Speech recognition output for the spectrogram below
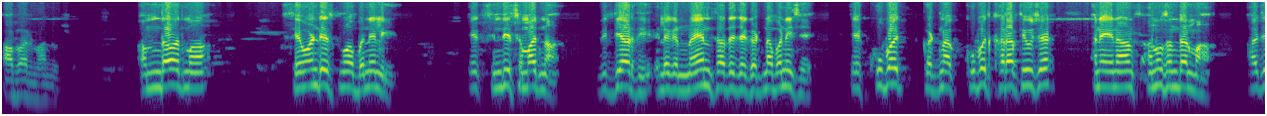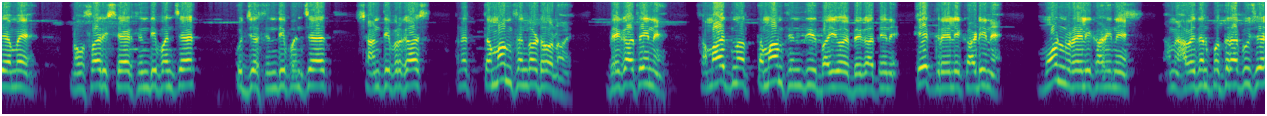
આભાર માનું છું. અમદાવાદમાં સેવન ડે સ્કૂલમાં બનેલી એક સિંધી સમાજના વિદ્યાર્થી એટલે કે નયન સાથે જે ઘટના બની છે, એ ખૂબ જ ઘટના ખૂબ જ ખરાબ થયું છે અને એના અનુસંધાનમાં આજે અમે નવસારી શહેર સિંધી પંચાયત ઉજ્જૈન સિંધી પંચાયત, શાંતિ પ્રકાશ અને તમામ સંગઠનોએ ભેગા થઈને સમાજના તમામ સિંધી ભાઈઓએ ભેગા થઈને એક રેલી કાઢીને, મૌન રેલી કાઢીને અમે આવેદનપત્ર આપ્યું છે,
